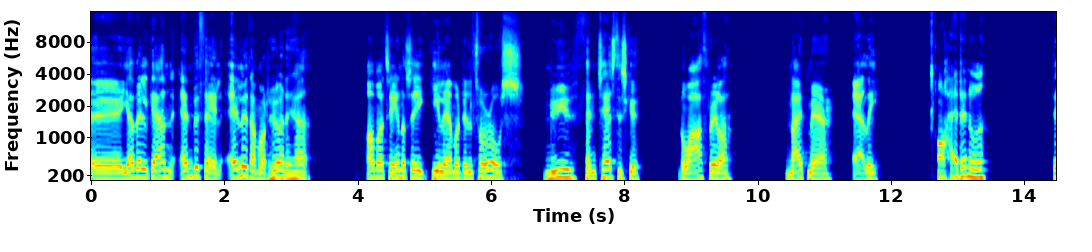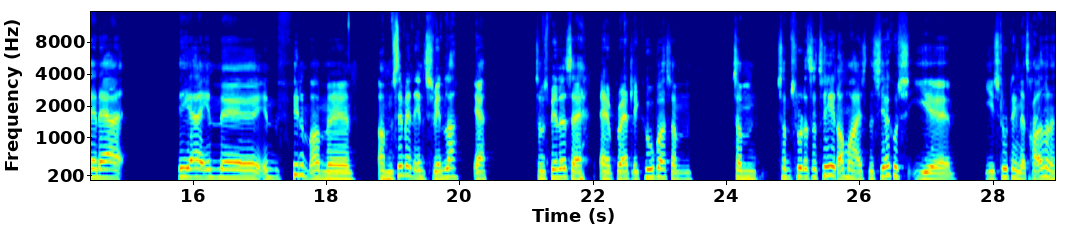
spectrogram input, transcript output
Øh, jeg vil gerne anbefale alle, der måtte høre det her, om at tage ind og se Guillermo del Toros nye, fantastiske noir-thriller, Nightmare Alley. Åh, er den ude? Den er... Det er en, øh, en film om, øh, om simpelthen en svindler, ja, som spilles af, af Bradley Cooper, som, som, som slutter sig til et omrejsende cirkus i, øh, i slutningen af 30'erne.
